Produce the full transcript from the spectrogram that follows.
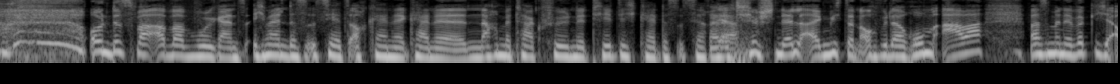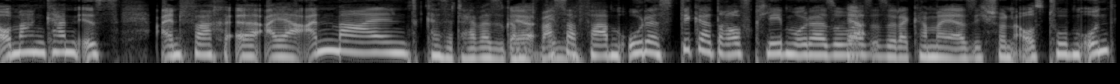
Und das war aber wohl ganz, ich meine, das ist jetzt auch keine, keine nachmittagfüllende Tätigkeit, das ist ja relativ schnell eigentlich dann auch wieder rum. Aber was man ja wirklich auch machen kann, ist einfach äh, Eier anmalen, kannst ja teilweise sogar Ja, mit Wasserfarben oder Sticker draufkleben oder sowas. Ja. Also da kann man ja sich schon austoben. Und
